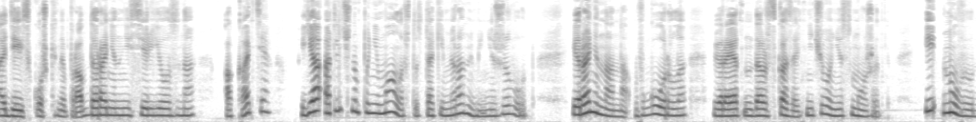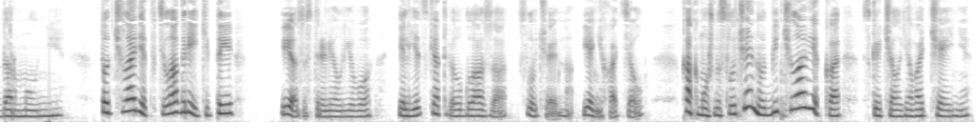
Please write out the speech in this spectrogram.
Надеюсь, Кошкин и правда ранен несерьезно. А Катя? Я отлично понимала, что с такими ранами не живут. И ранена она в горло, вероятно, даже сказать ничего не сможет. И новый удар молнии. «Тот человек в телогрейке, ты...» Я застрелил его. Ильицкий отвел глаза. Случайно. Я не хотел. «Как можно случайно убить человека?» — скричал я в отчаянии.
